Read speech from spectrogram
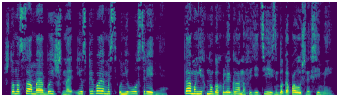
что она самая обычная и успеваемость у него средняя. Там у них много хулиганов и детей из неблагополучных семей.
